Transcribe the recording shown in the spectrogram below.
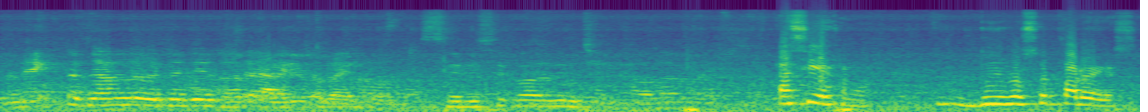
মানে একটা জানলে ওইটা দিয়ে ধরে আরেকটা করবে। এখনও। দুই বছর পার হয়ে গেছে।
